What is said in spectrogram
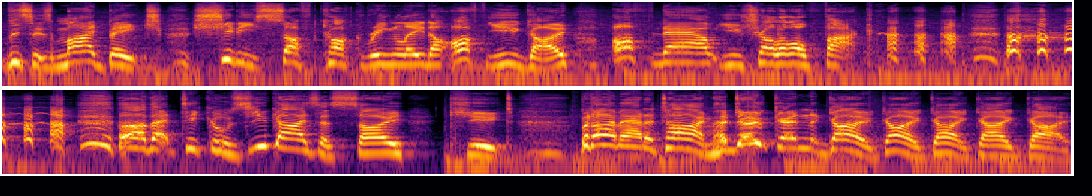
This is my beach. Shitty soft cock ringleader. Off you go. Off now. You shall all fuck. oh, that tickles. You guys are so cute. But I'm out of time. Hadouken! Go, go, go, go, go.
